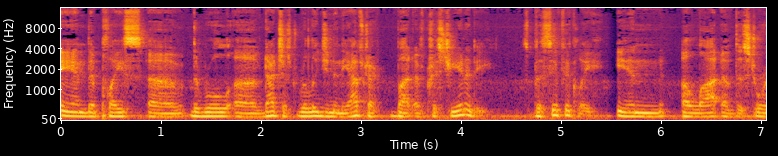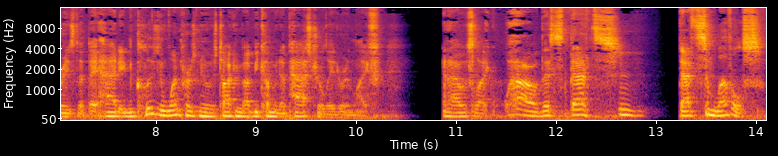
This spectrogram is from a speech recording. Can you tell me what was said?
and the place of the role of not just religion in the abstract, but of Christianity specifically in a lot of the stories that they had, including one person who was talking about becoming a pastor later in life. And I was like, wow, this that's that's some levels.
